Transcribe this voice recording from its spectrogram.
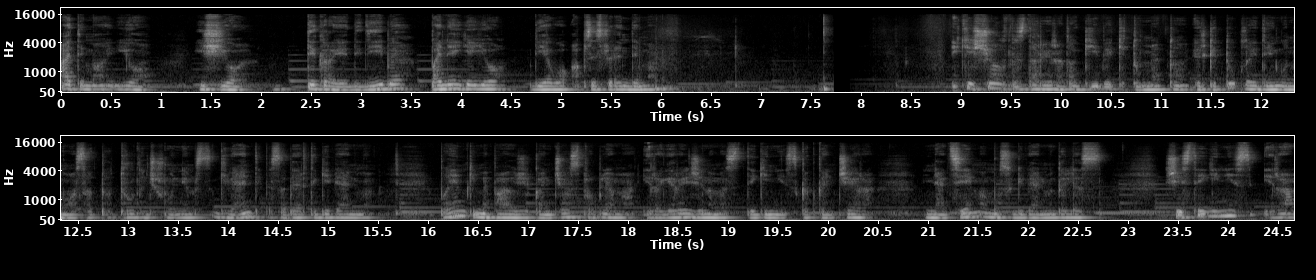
atima jo iš jo tikrąją didybę, paneigia jo Dievo apsisprendimą. Iki šiol vis dar yra daugybė kitų metų ir kitų klaidingų nuostatų, trūdančių žmonėms gyventi visavertį gyvenimą. Paimkime pavyzdžiui kančios problemą. Yra gerai žinomas teiginys, kad kančia yra neatsiejama mūsų gyvenimo dalis. Šis teiginys yra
